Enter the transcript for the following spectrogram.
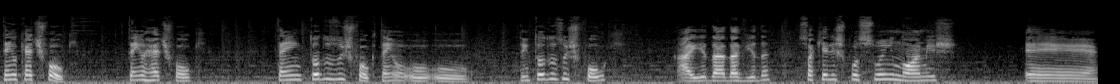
Tem o Catfolk, tem o Hat Folk, tem todos os folk, tem o, o, o, tem todos os folk aí da, da vida, só que eles possuem nomes é,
